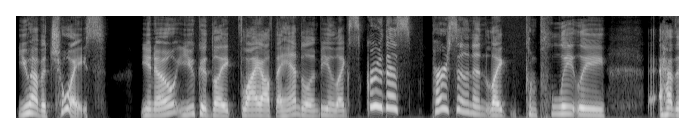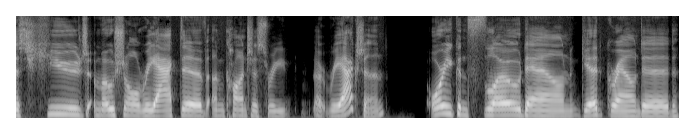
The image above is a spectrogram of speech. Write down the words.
you have a choice. You know, you could like fly off the handle and be like, screw this person and like completely have this huge emotional, reactive, unconscious re- uh, reaction. Or you can slow down, get grounded,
